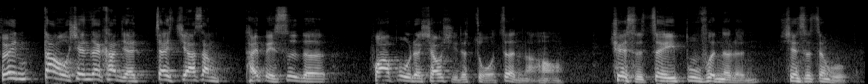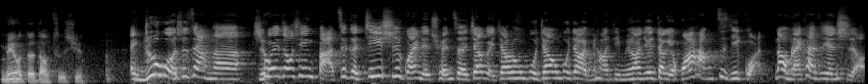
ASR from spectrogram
所以到现在看起来，再加上台北市的发布的消息的佐证了哈，确实这一部分的人，现市政府没有得到资讯。哎，如果是这样呢？指挥中心把这个机师管理的权责交给交通部，交通部交给民航局，民航局交给华航自己管。那我们来看这件事哦，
